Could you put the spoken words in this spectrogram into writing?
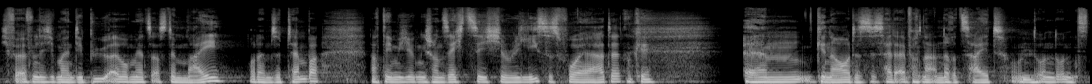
Ich veröffentliche mein Debütalbum jetzt erst im Mai oder im September, nachdem ich irgendwie schon 60 Releases vorher hatte. Okay. Ähm, genau, das ist halt einfach eine andere Zeit. Und, mhm. und, und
